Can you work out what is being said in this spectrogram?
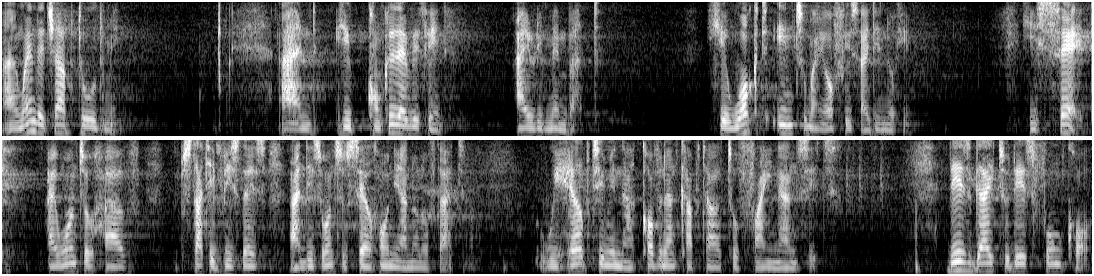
And when the chap told me, and he concluded everything, I remembered. He walked into my office, I didn't know him. He said, I want to have start a business and they want to sell honey and all of that. We helped him in our covenant capital to finance it. This guy today's phone call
